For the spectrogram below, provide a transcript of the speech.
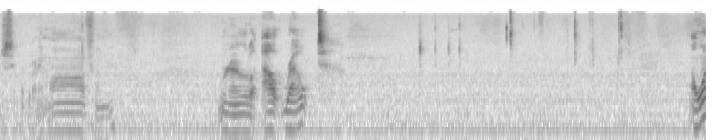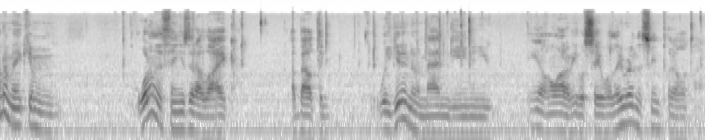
just gonna run him off and run a little out route. I want to make him. One of the things that I like about the when you get into a Madden game and you, you know, a lot of people say, well, they run the same play all the time.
